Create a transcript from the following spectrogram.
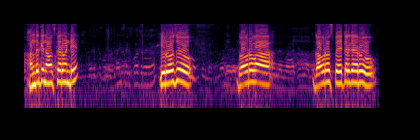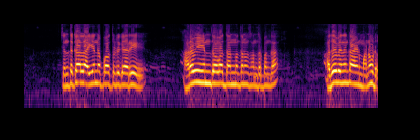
అందరికీ నమస్కారం అండి. ఈరోజు గౌరవ గౌరవ స్పీకర్ గారు చింతకాల అయ్యన్న పాత్రుడి గారి అరవై ఎనిమిదవ జన్మదినం సందర్భంగా అదేవిధంగా ఆయన మనవడు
